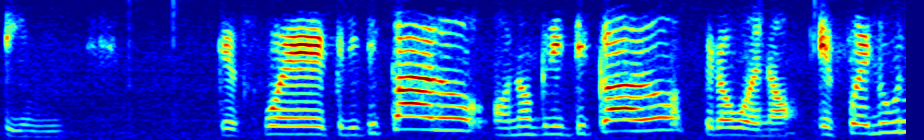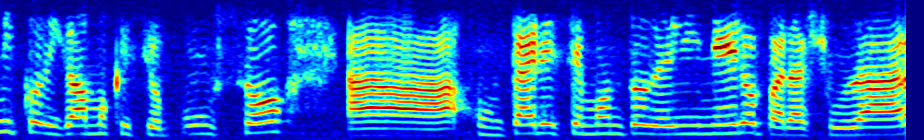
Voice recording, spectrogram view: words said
Tim, que fue criticado o no criticado, pero bueno, eh, fue el único, digamos, que se opuso a juntar ese monto de dinero para ayudar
